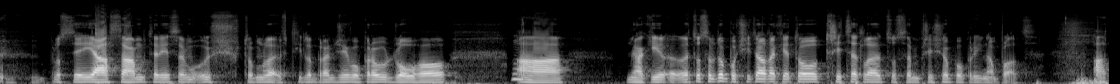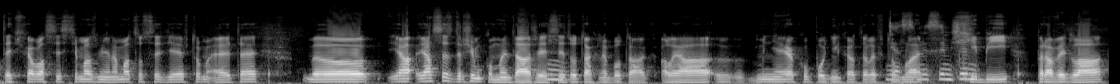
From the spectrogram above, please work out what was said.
Eh, Prostě já sám, který jsem už v tomhle, v této branži opravdu dlouho a nějaký, letos jsem to počítal, tak je to 30 let, co jsem přišel poprvé na plac. A teďka vlastně s těma změnama, co se děje v tom EET, eh, já, já se zdržím komentáře, jestli je to tak nebo tak, ale já, eh, mě jako podnikatele v tomhle myslím, že- chybí pravidla,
